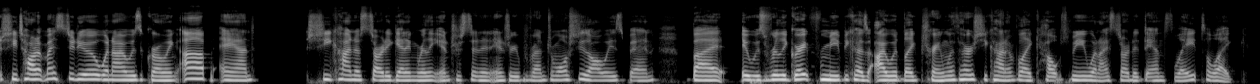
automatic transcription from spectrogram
she taught at my studio when I was growing up and she kind of started getting really interested in injury prevention. Well, she's always been, but it was really great for me because I would like train with her. She kind of like helped me when I started dance late to like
